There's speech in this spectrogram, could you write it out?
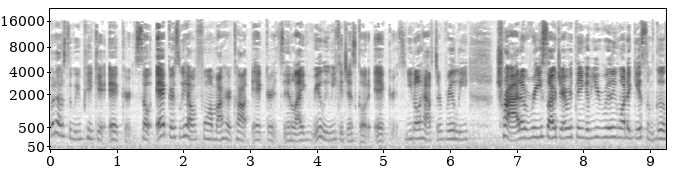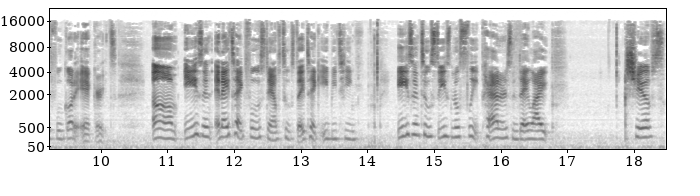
What else do we pick at Eckert's? So Eckert's, we have a form out here called Eckert's, and like really, we could just go to Eckert's. You don't have to really try to research everything. If you really want to get some good food, go to Eckert's. Um, ease in, and they take food stamps too. So they take EBT. Ease into seasonal sleep patterns and daylight shifts.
